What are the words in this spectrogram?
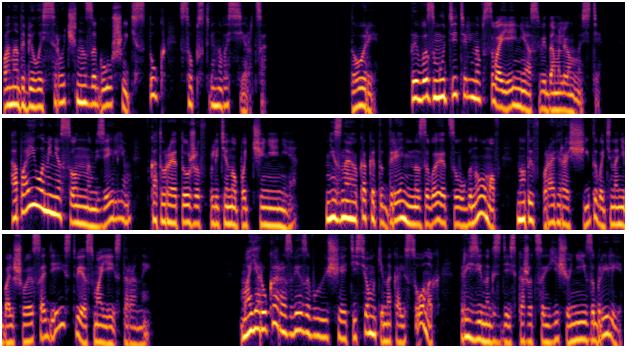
Понадобилось срочно заглушить стук собственного сердца. «Тори, ты возмутительно в своей неосведомленности. Опоила меня сонным зельем, в которое тоже вплетено подчинение. Не знаю, как эта дрянь называется у гномов, но ты вправе рассчитывать на небольшое содействие с моей стороны. Моя рука, развязывающая тесемки на кальсонах, резинок здесь, кажется, еще не изобрели,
